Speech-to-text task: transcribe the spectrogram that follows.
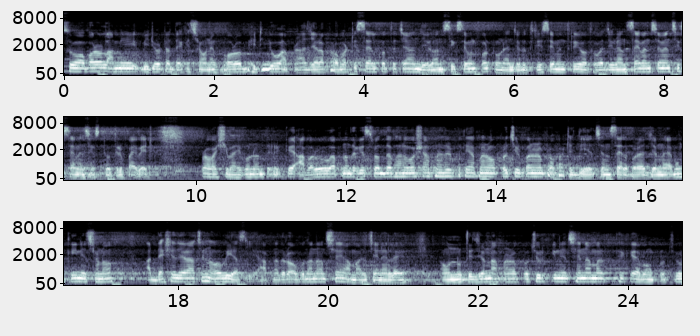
সো ওভারঅল আমি ভিডিওটা দেখেছি, অনেক বড় ভিডিও। আপনারা যারা প্রপার্টি সেল করতে চান zero one six seven four two nine zero three seven three অথবা zero one seven seven six seven six two three five eight প্রবাসী ভাই বোনদেরকে আবারও আপনাদেরকে শ্রদ্ধা, ভালোবাসা, আপনাদের প্রতি আপনারা অপ্রচুর পরিমাণে প্রপার্টি দিয়েছেন সেল করার জন্য এবং কিনেছেনও। আর দেশে যারা আছেন অবভিয়াসলি আপনাদের অবদান আছে আমার চ্যানেলে উন্নতির জন্য আপনারা প্রচুর কিনেছেন আমার থেকে এবং প্রচুর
